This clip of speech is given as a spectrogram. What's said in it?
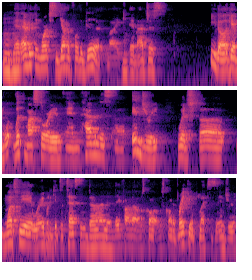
mm-hmm. and everything works together for the good. Like, mm-hmm. and I just, you know, again w- with my story and, and having this uh, injury, which uh, once we were able to get the testing done, and they found out it was called it was called a brachial plexus injury,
